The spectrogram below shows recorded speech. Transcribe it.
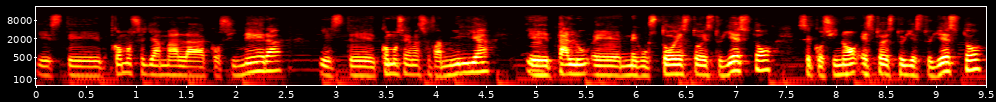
este, cómo se llama la cocinera, este, cómo se llama su familia, eh, tal, eh, me gustó esto, esto y esto, se cocinó esto, esto y esto y esto,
